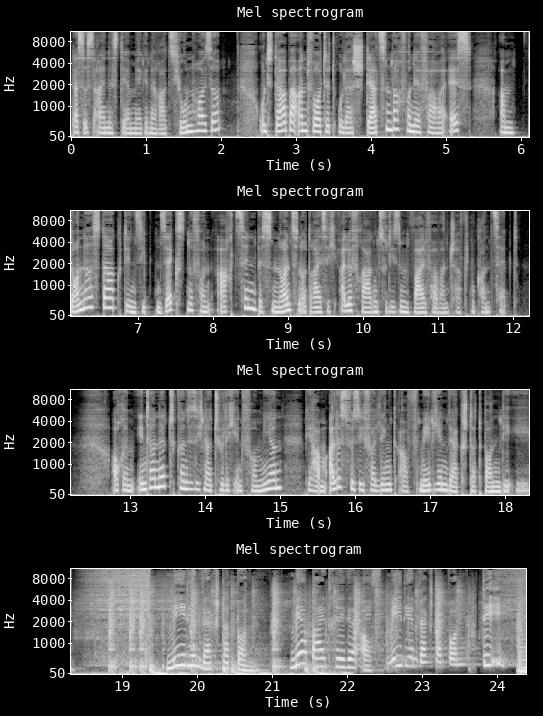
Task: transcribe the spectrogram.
Das ist eines der Mehrgenerationenhäuser. Und da beantwortet Ulla Sterzenbach von der VHS am Donnerstag, den 7.6. von 18 bis 19.30 Uhr alle Fragen zu diesem Wahlverwandtschaftenkonzept. Auch im Internet können Sie sich natürlich informieren. Wir haben alles für Sie verlinkt auf medienwerkstattbonn.de. Medienwerkstatt Bonn. Mehr Beiträge auf medienwerkstattbonn.de.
